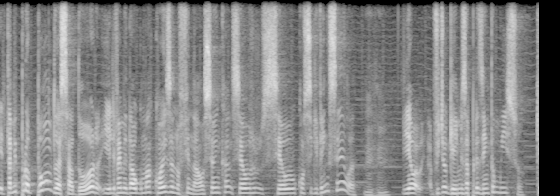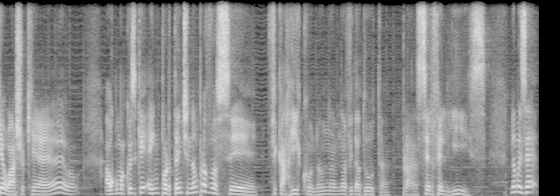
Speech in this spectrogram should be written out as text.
ele tá me propondo essa dor e ele vai me dar alguma coisa no final se eu, se eu, se eu conseguir vencê-la. Uhum. E eu, videogames apresentam isso, que eu acho que é alguma coisa que é importante não pra você ficar rico na, na vida adulta, pra ser feliz. Não, mas é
